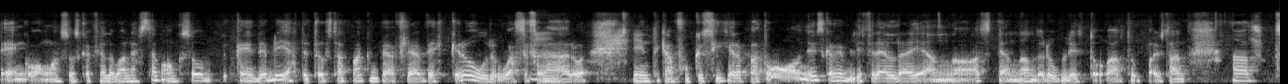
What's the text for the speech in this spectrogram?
en gång och så ska föda barn nästa gång så kan ju det bli jättetufft att man kan börja flera veckor och oroa sig för mm. det här och inte kan fokusera på att åh, nu ska vi bli föräldrar igen och spännande och roligt och alltihopa. Utan allt,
